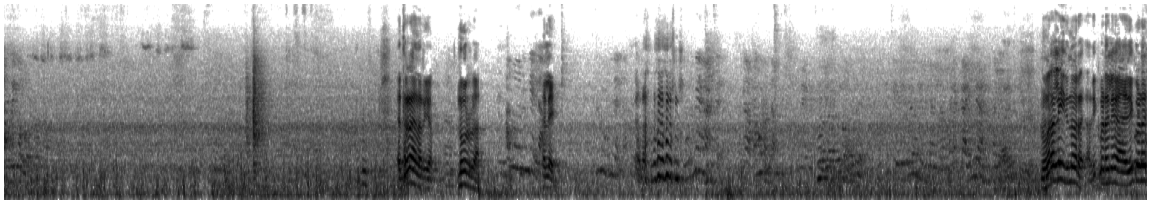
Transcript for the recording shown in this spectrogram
അമ്മയ്ക്കുള്ളൂ എത്ര രൂപയാണെന്നറിയോ? നൂറ് രൂപ. അല്ല? നൂറല്ലേ ഇരുന്നൂറ്? അതിൽ കൂടുതൽ അതിൽ കൂടുതൽ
